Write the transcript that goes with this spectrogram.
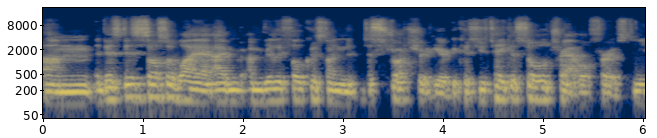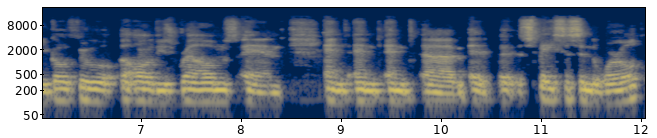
Um, this this is also why I'm I'm really focused on the structure here because you take a soul travel first and you go through all of these realms and and and and um, uh, uh spaces in the world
